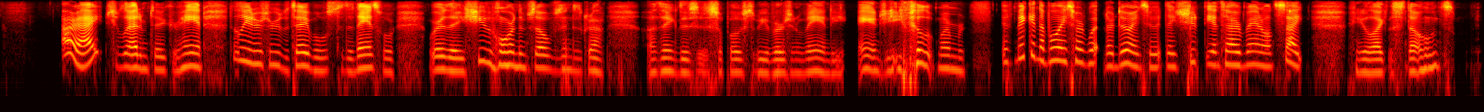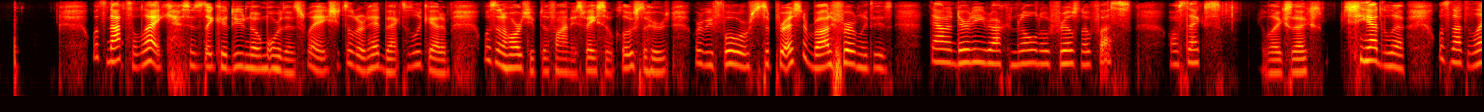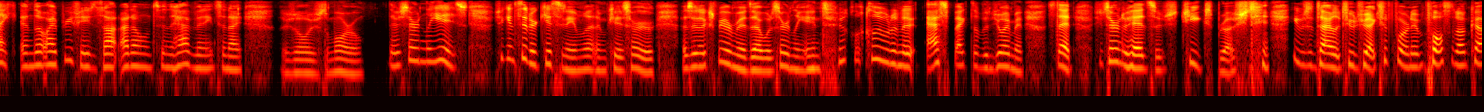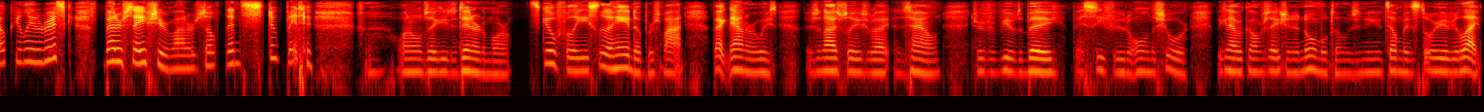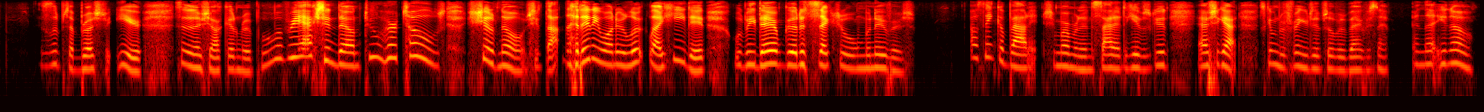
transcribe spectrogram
All right. She let him take her hand to lead her through the tables to the dance floor, where they shoehorned themselves into the crowd. I think this is supposed to be a version of Andy. Angie, Philip murmured. If Mick and the boys heard what they're doing to it, they'd shoot the entire band on sight. You like the Stones? What's not to like? Since they could do no more than sway, she tilted her head back to look at him. It wasn't a hardship to find his face so close to hers, or to be forced to press her body firmly to his. Down and dirty, rock and roll, no frills, no fuss. All sex. You like sex? She had to laugh. What's not to like? And though I appreciate the thought, I don't intend to have any tonight. There's always tomorrow. There certainly is. She considered kissing him, letting him kiss her, as an experiment that would certainly include an aspect of enjoyment. Instead, she turned her head so his cheeks brushed. he was entirely too attractive for an impulse and uncalculated risk. Better safe, she reminded herself, than stupid. Why don't I take you to dinner tomorrow? Skillfully, he slid a hand up her spine, back down her waist. There's a nice place right in town. Terrific view of the bay. Best seafood on the shore. We can have a conversation in normal tones, and you can tell me the story of your life. His lips had brushed her ear, sending a shotgun ripple of reaction down to her toes. She should have known. She thought that anyone who looked like he did would be damn good at sexual maneuvers. I'll think about it, she murmured and decided to give as good as she got, skimmed her fingertips over the back of his neck and let you know.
